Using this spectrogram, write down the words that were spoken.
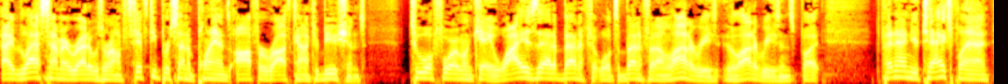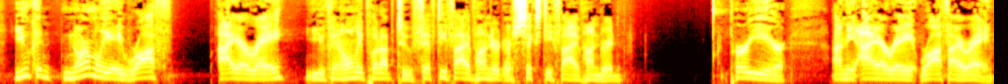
I, last time I read it was around 50% of plans offer Roth contributions to a 401k. Why is that a benefit? Well, it's a benefit on a lot of reasons, a lot of reasons, but depending on your tax plan, you can normally a Roth IRA, you can only put up to 5500 or 6500 per year on the IRA Roth IRA.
